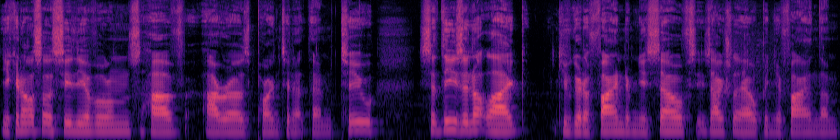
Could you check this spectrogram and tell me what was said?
You can also see the other ones have arrows pointing at them too. So these are not like you've got to find them yourselves. It's actually helping you find them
